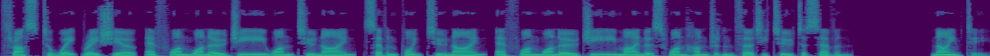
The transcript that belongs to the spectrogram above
Thrust to weight ratio F110 GE129 7.29 F110 GE-132 to 7.90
